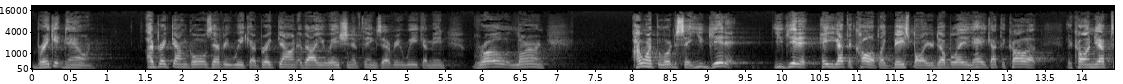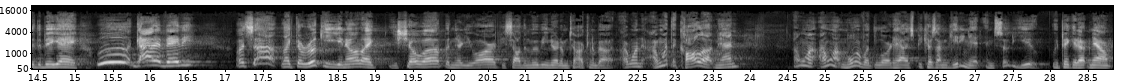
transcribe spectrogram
break it down. I break down goals every week. I break down evaluation of things every week. I mean, grow, learn. I want the Lord to say, You get it. You get it. Hey, you got the call up like baseball, you're double A. Hey, you got the call up they're calling you up to the big A. Woo, got it, baby. What's up? Like the rookie, you know, like you show up and there you are. If you saw the movie, you know what I'm talking about. I want, I want the call up, man. I want, I want more of what the Lord has because I'm getting it, and so do you. We pick it up now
